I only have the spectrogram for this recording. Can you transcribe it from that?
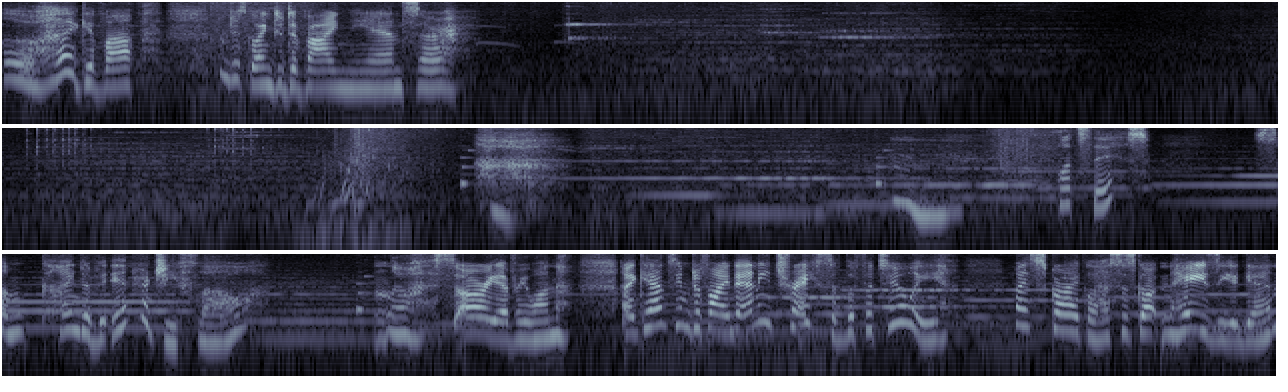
Oh, I give up. I'm just going to divine the answer. hmm. What's this? Some kind of energy flow? Ugh, sorry, everyone. I can't seem to find any trace of the Fatui. My scry glass has gotten hazy again,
